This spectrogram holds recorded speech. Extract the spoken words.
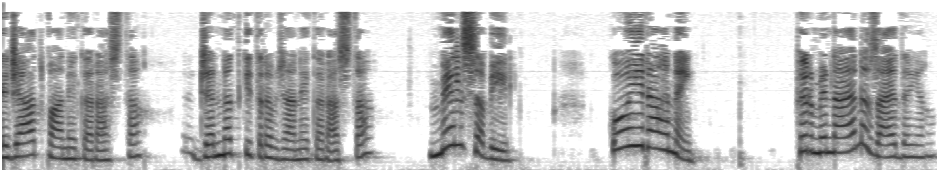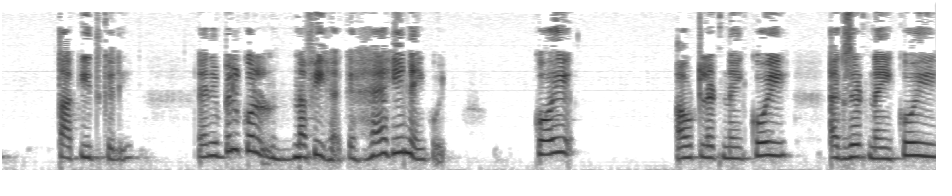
نجات پانے کا راستہ، جنت کی طرف جانے کا راستہ۔ مل سبیل، کوئی راہ نہیں۔ پھر من آیا نا زائد ہے یہاں، تاکید کے لیے۔ یعنی بالکل نفی ہے کہ ہے ہی نہیں کوئی۔ کوئی آؤٹ لیٹ نہیں، کوئی ایگزٹ نہیں، کوئی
